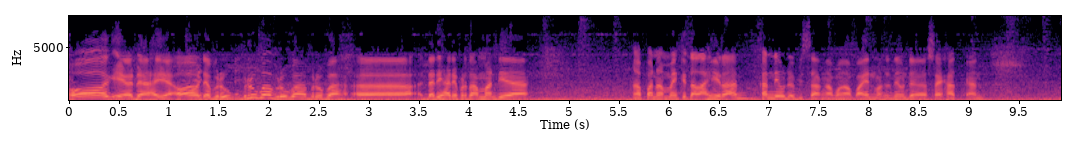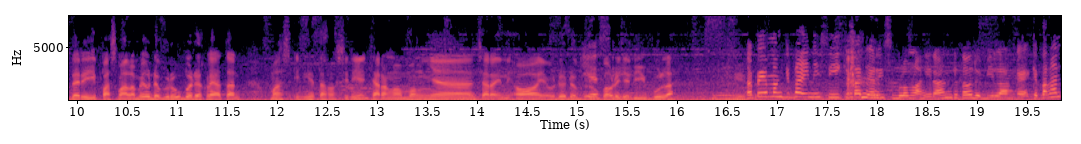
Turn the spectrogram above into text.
Oh, ya udah ya. Oh, udah berubah berubah berubah uh, dari hari pertama dia apa namanya kita lahiran, kan dia udah bisa ngapa-ngapain, maksudnya udah sehat kan. Dari pas malamnya udah berubah, udah kelihatan, Mas ini taruh sini, cara ngomongnya, cara ini, oh ya udah udah iya berubah, iya udah jadi ibu lah. Gitu. Tapi emang kita ini sih, kita dari sebelum lahiran kita udah bilang kayak kita kan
